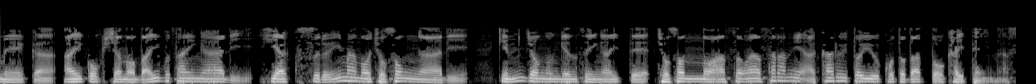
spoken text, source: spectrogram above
命家、愛国者の大部隊があり、飛躍する今の貯村があり、キム・ジョンウン元帥がいて、貯村の朝はさらに明るいということだと書いています。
